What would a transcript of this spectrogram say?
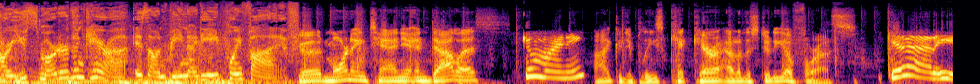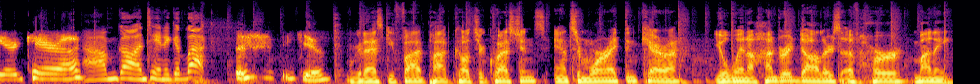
Are You Smarter Than Kara is on B98.5. Good morning, Tanya in Dallas. Good morning. Hi, could you please kick Kara out of the studio for us? Get out of here, Kara. I'm gone, Tanya. Good luck. Thank you. We're going to ask you five pop culture questions. Answer more right than Kara. You'll win $100 of her money.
